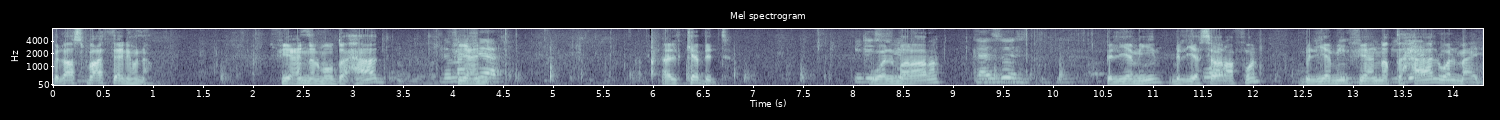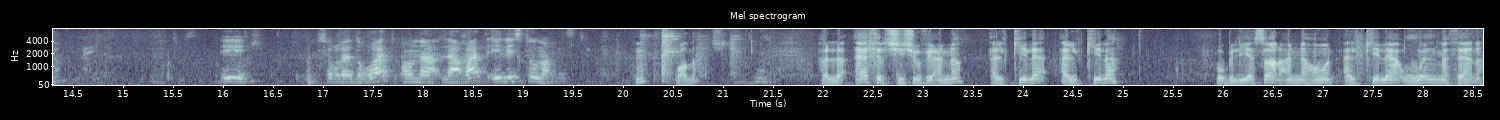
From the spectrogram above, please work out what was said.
بالأصبع الثاني هنا. في عنا الموضع هذا. في عنا. majeur, الكبد zone. باليمين باليسار عفوا. باليمين في عنا الطحال والمعدة. Et sur la droite, on a la rate et l'estomac. إيه؟ واضح هلا آخر شيء شو في عنا الكلى الكلى وباليسار عنا هون الكلى والمثانة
